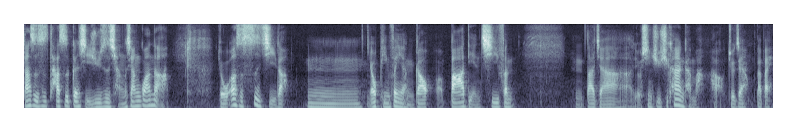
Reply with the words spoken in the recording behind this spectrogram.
但是是它是跟喜剧是强相关的啊。有二十四集的，嗯，然后评分也很高啊，八点七分，嗯，大家有兴趣去看看吧。好，就这样，拜拜。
